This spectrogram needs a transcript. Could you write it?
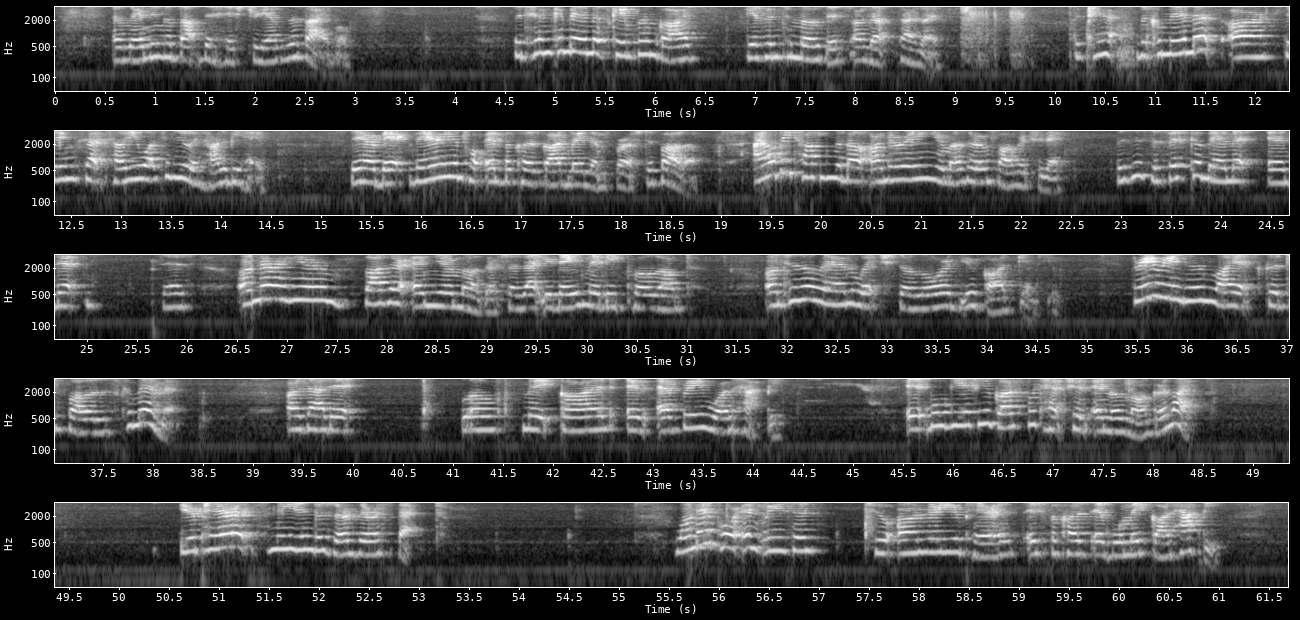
and learning about the history of the Bible. The Ten Commandments came from God, given to Moses on Mount Sinai. The, the commandments are things that tell you what to do and how to behave. They are very important because God made them for us to follow. I will be talking about honoring your mother and father today. This is the fifth commandment, and it says, Honor your father and your mother, so that your days may be prolonged onto the land which the Lord your God gives you. Three reasons why it's good to follow this commandment are that it will make God and everyone happy. It will give you God's protection and a longer life. Your parents need and deserve their respect. One important reason to honor your parents is because it will make God happy.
